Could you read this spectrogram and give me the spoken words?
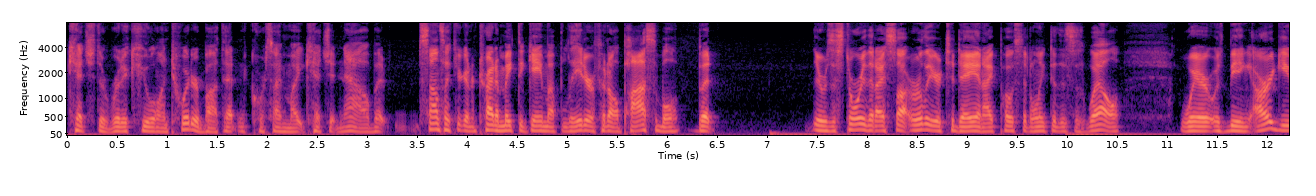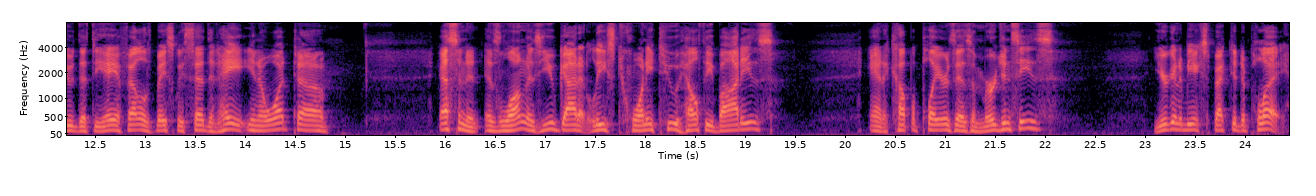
catch the ridicule on Twitter about that. And of course, I might catch it now, but sounds like they're going to try to make the game up later if at all possible. But there was a story that I saw earlier today, and I posted a link to this as well, where it was being argued that the AFL has basically said that, hey, you know what, uh, Essendon, as long as you've got at least 22 healthy bodies and a couple players as emergencies, you're going to be expected to play.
